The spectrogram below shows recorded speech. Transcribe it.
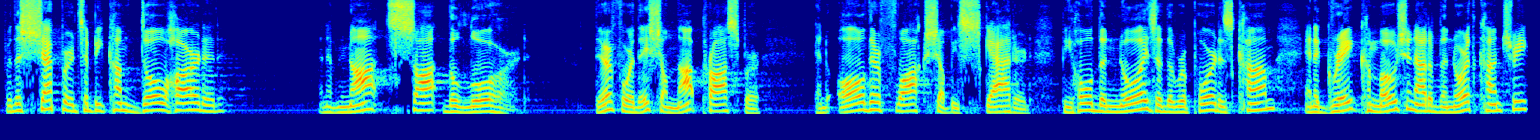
for the shepherds have become dull hearted and have not sought the Lord. Therefore, they shall not prosper, and all their flocks shall be scattered. Behold, the noise of the report is come, and a great commotion out of the north country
